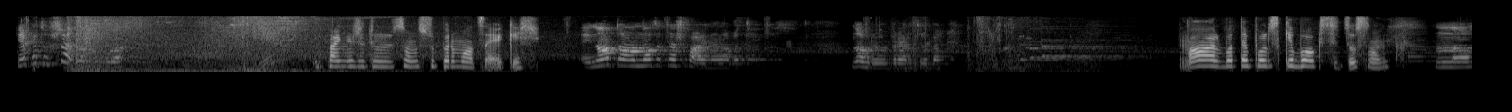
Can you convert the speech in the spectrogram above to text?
Jak ja tu wszedłem w ogóle? I fajnie, że tu są supermoce jakieś. Ej, no to, no to też fajne nawet. Dobry wybrałem trybek. No, albo te polskie boksy, co są. No.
